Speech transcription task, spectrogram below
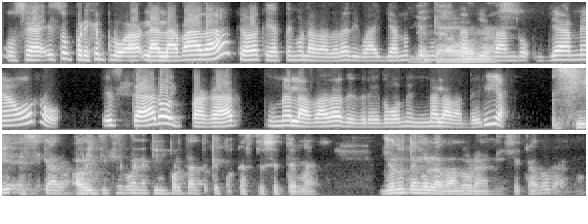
O sea, eso, por ejemplo, la lavada, que ahora que ya tengo lavadora, digo, ay, ya no Ya tengo te que estar llevando, ya me ahorro. Es caro pagar una lavada de dredón en una lavandería. Sí, es caro. Ahorita qué bueno, qué importante que tocaste ese tema. Yo no tengo lavadora ni secadora, ¿no?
